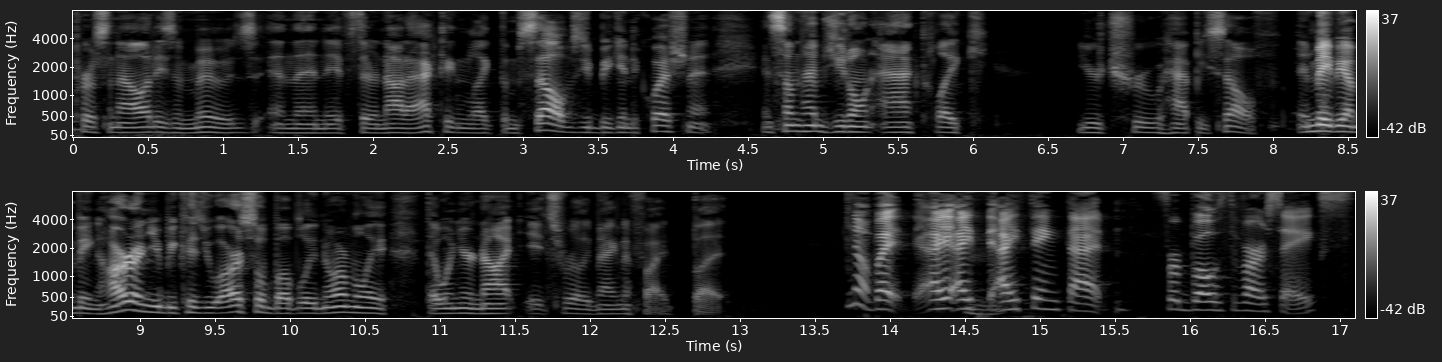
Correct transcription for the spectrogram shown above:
personalities and moods. And then if they're not acting like themselves, you begin to question it. And sometimes you don't act like your true happy self. And maybe I'm being hard on you because you are so bubbly normally that when you're not, it's really magnified. But No, but I I, Mm-hmm. I think that for both of our sakes,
